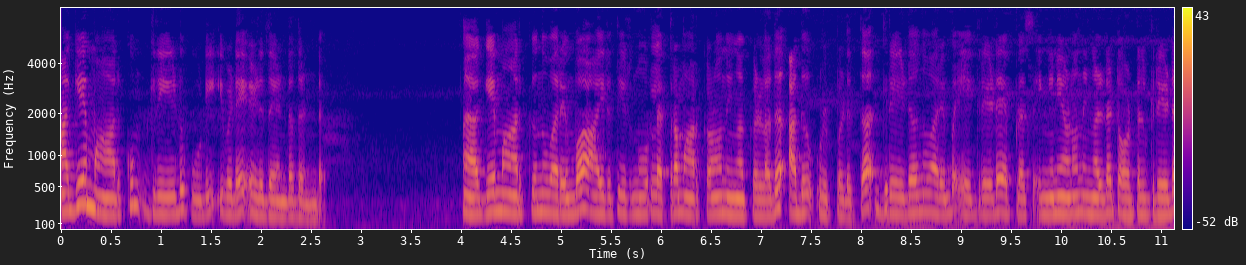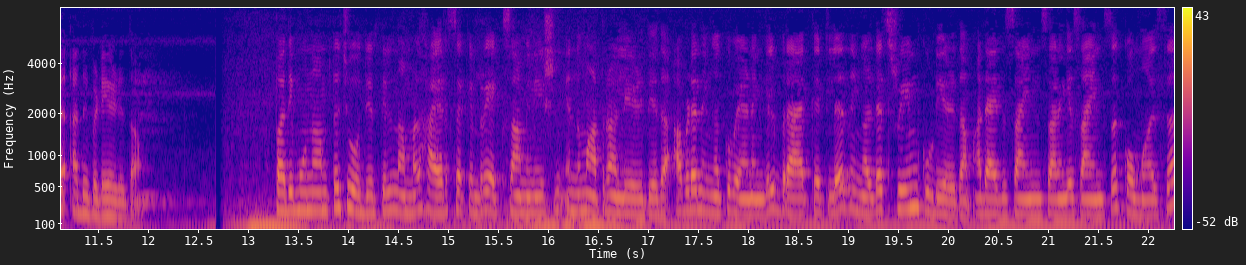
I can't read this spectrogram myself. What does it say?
ആകെ മാർക്കും ഗ്രേഡ് കൂടി ഇവിടെ എഴുതേണ്ടതുണ്ട്. ആകെ മാർക്ക് എന്ന് പറയുമ്പോൾ ആയിരത്തി ഇരുന്നൂറിൽ എത്ര മാർക്കാണോ നിങ്ങൾക്കുള്ളത് അത് ഉൾപ്പെടുത്തുക. ഗ്രേഡ് എന്ന് പറയുമ്പോൾ എ ഗ്രേഡ് എ പ്ലസ് എങ്ങനെയാണോ നിങ്ങളുടെ ടോട്ടൽ ഗ്രേഡ് അത് ഇവിടെ എഴുതാം. പതിമൂന്നാമത്തെ ചോദ്യത്തിൽ നമ്മൾ ഹയർ സെക്കൻഡറി എക്സാമിനേഷൻ എന്ന് മാത്രമല്ല എഴുതിയത്. അവിടെ നിങ്ങൾക്ക് വേണമെങ്കിൽ ബ്രാക്കറ്റിൽ നിങ്ങളുടെ സ്ട്രീം കൂടി എഴുതാം. അതായത് സയൻസ് ആണെങ്കിൽ സയൻസ് കൊമേഴ്സ്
